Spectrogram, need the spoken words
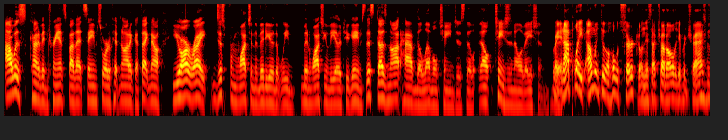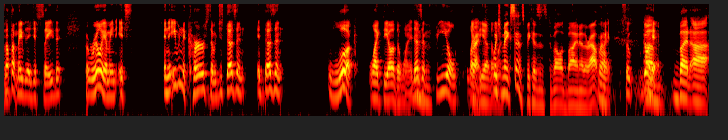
I was kind of entranced by that same sort of hypnotic effect. Now you are right, just from watching the video that we've been watching of the other two games, this does not have the level changes, the el- changes in elevation. Right, and I played. I went through a whole circuit on this. I tried all the different tracks because I mm-hmm. thought maybe they just saved it, but really, I mean, it's and even the curves though it just doesn't. It doesn't look like the other one. It doesn't feel like right, the other one. which one. makes sense because it's developed by another outfit. right. So go Um, ahead. But uh,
